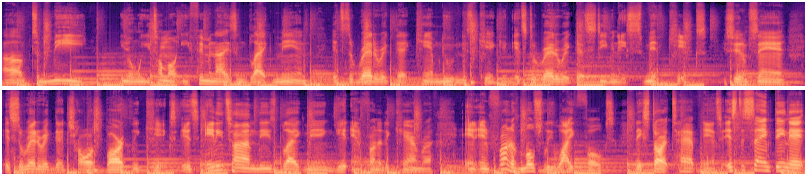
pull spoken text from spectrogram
Um, to me, you know, when you're talking about effeminizing black men, it's the rhetoric that Cam Newton is kicking. It's the rhetoric that Stephen A. Smith kicks. You see what I'm saying? It's the rhetoric that Charles Barkley kicks. It's anytime these black men get in front of the camera, and in front of mostly white folks, they start tap dancing. It's the same thing that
